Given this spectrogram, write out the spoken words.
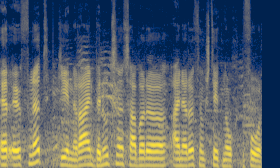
eröffnet, gehen rein, benutzen es, aber eine Eröffnung steht noch vor.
